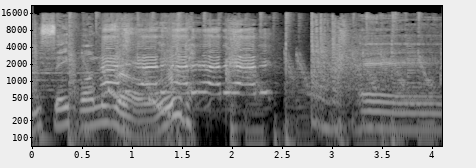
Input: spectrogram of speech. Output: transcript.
Be safe on the road. And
